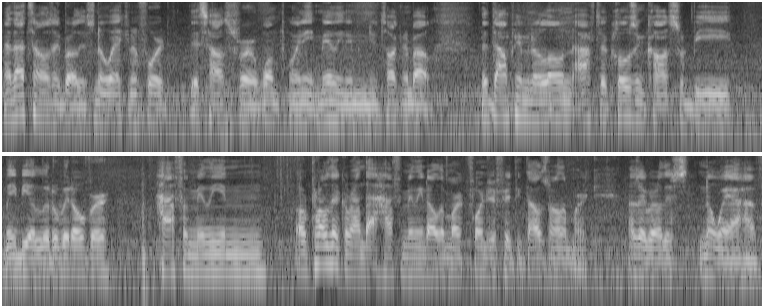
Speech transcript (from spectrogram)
At that time, I was like, bro, there's no way I can afford this house for 1.8 million. I mean, you're talking about the down payment alone after closing costs would be maybe a little bit over half a million, or probably like around that half a million dollar mark, $450,000 mark. I was like, bro, there's no way I have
